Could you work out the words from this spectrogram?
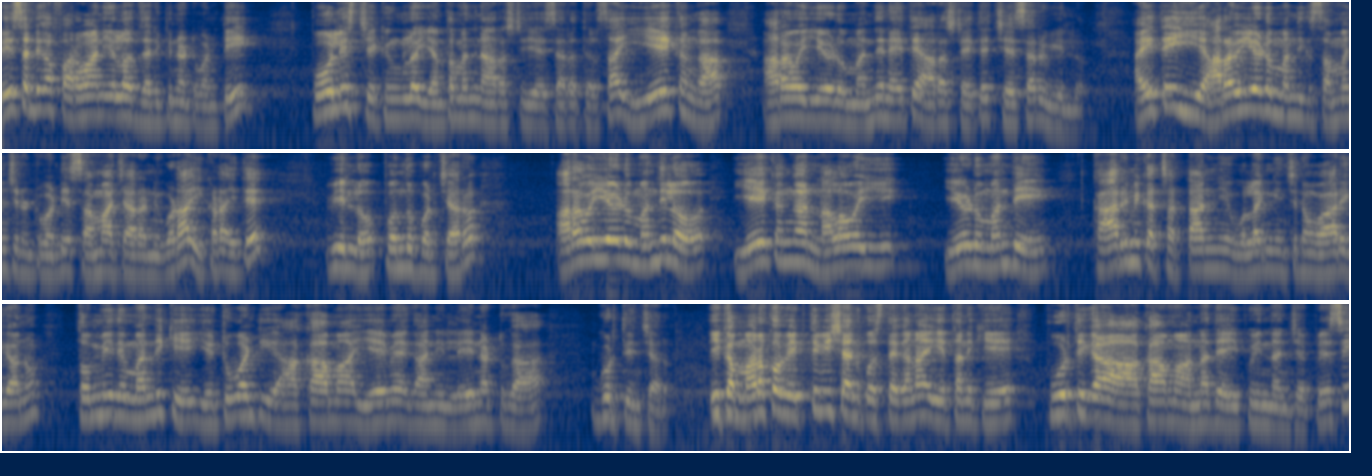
రీసెంట్గా ఫర్వానియాలో జరిపినటువంటి పోలీస్ చెకింగ్లో ఎంతమందిని అరెస్ట్ చేశారో తెలుసా? ఏకంగా అరవై ఏడు మందిని అయితే అరెస్ట్ అయితే చేశారు వీళ్ళు. అయితే ఈ అరవై ఏడు మందికి సంబంధించినటువంటి సమాచారాన్ని కూడా ఇక్కడ అయితే వీళ్ళు పొందుపరిచారు. అరవై ఏడు మందిలో ఏకంగా నలభై ఏడు మంది కార్మిక చట్టాన్ని ఉల్లంఘించిన వారిగాను తొమ్మిది మందికి ఎటువంటి ఆకామా ఏమే కానీ లేనట్టుగా గుర్తించారు. ఇక మరొక వ్యక్తి విషయానికి వస్తే కనుక ఇతనికి పూర్తిగా ఆకామ అన్నది అయిపోయిందని చెప్పేసి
